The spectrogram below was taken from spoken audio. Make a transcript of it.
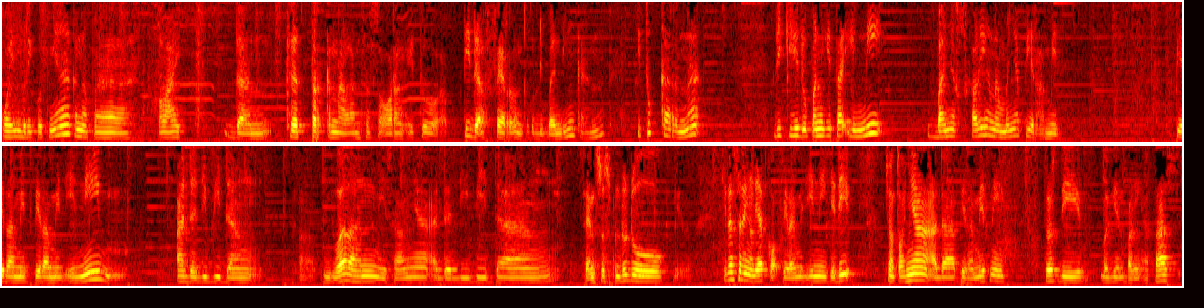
Poin berikutnya kenapa like dan keterkenalan seseorang itu tidak fair untuk dibandingkan itu karena di kehidupan kita ini banyak sekali yang namanya piramid. Piramid-piramid ini ada di bidang uh, penjualan misalnya ada di bidang sensus penduduk gitu. kita sering lihat kok piramid ini. Jadi contohnya ada piramid nih. Terus di bagian paling atas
